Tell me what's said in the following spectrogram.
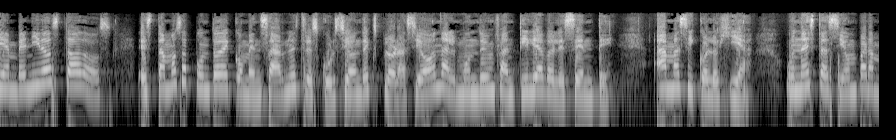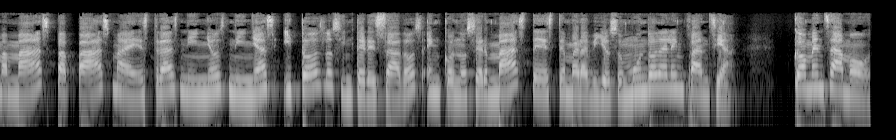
Bienvenidos todos. Estamos a punto de comenzar nuestra excursión de exploración al mundo infantil y adolescente. Ama Psicología, una estación para mamás, papás, maestras, niños, niñas y todos los interesados en conocer más de este maravilloso mundo de la infancia. Comenzamos.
